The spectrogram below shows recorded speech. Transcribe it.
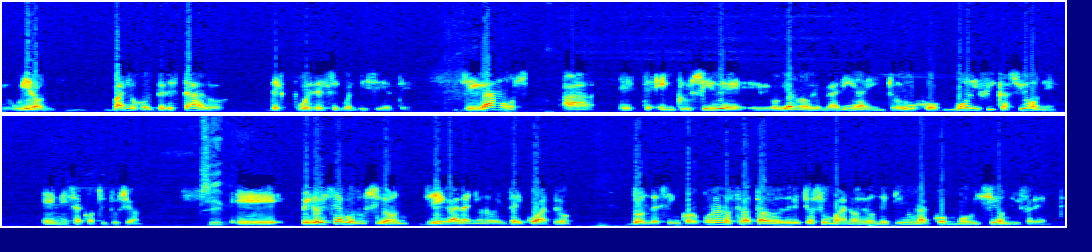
hubieron varios golpes de Estado después del 57. Llegamos a, este, inclusive el gobierno de Hungría introdujo modificaciones en esa constitución. Eh, pero esa evolución llega al año 94, donde se incorporan los tratados de derechos humanos, donde tiene una cosmovisión diferente.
